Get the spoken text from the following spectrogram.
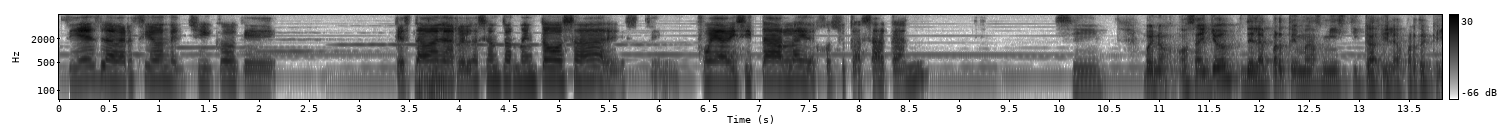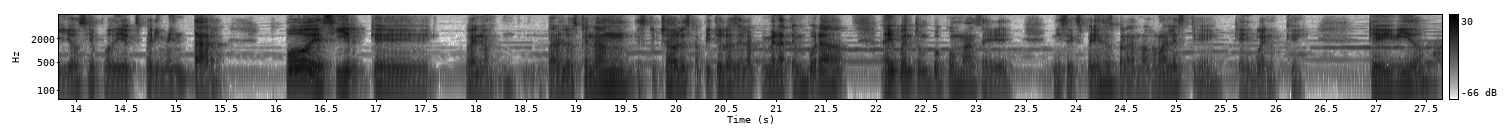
si es la versión del chico que, que estaba en la relación tormentosa, este, fue a visitarla y dejó su casaca, Sí, bueno, o sea, yo de la parte más mística y la parte que yo sí he podido experimentar, puedo decir que, bueno, para los que no han escuchado los capítulos de la primera temporada, ahí cuento un poco más de mis experiencias paranormales que, bueno, que, que he vivido.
